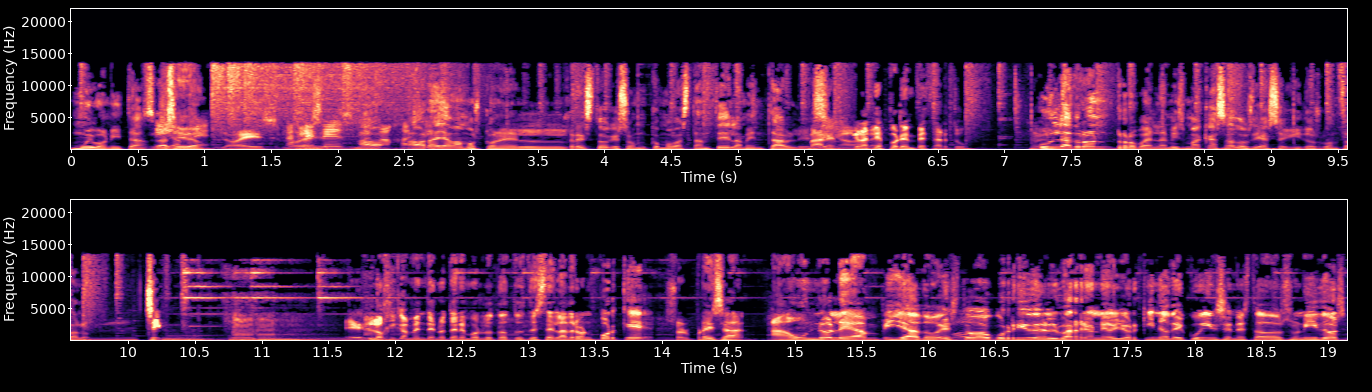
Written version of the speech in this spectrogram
muy bonita. Sí, Lo ha sido. hombre. Lo es, La lo gente es. es muy A- baja. ahora sí. ya vamos con el resto que son como bastante lamentables. Vale, Venga, gracias vale. por empezar tú. Un ladrón roba en la misma casa dos días seguidos, Gonzalo. Mm, Sí. Eh, lógicamente no tenemos los datos de este ladrón porque, sorpresa, aún no le han pillado. Esto ha ocurrido en el barrio neoyorquino de Queens, en Estados Unidos,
